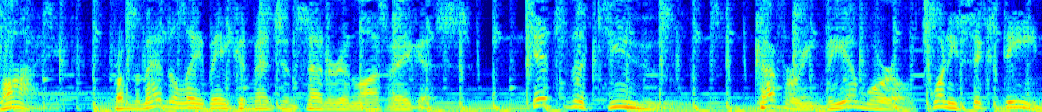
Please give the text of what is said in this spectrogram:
Live from the Mandalay Bay Convention Center in Las Vegas, it's theCUBE, covering VMworld 2016.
